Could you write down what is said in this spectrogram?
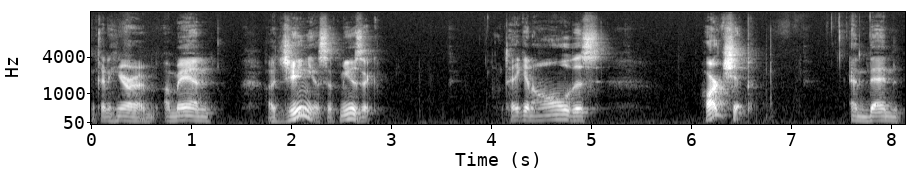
I can hear a, a man, a genius of music, taking all this hardship and then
